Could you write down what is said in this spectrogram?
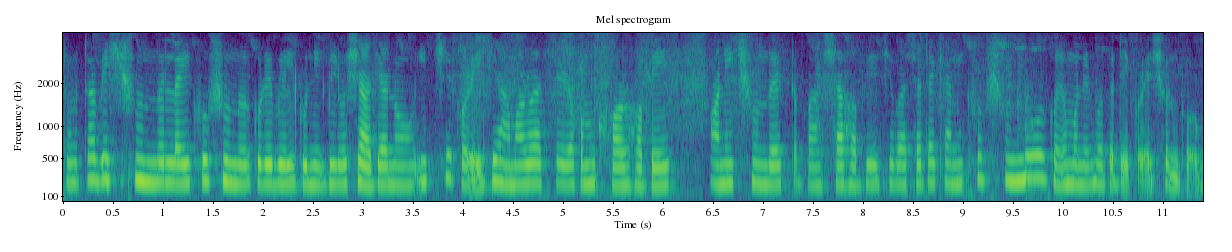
এতটা বেশি সুন্দর লাগে, খুব সুন্দর করে বেলকনিগুলো সাজানো। ইচ্ছে করে যে আমারও একটা এরকম ঘর হবে, অনেক সুন্দর একটা বাসা হবে। যে বাসাটাকে আমি খুব সুন্দর করে মনের মতো ডেকোরেশন করব।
